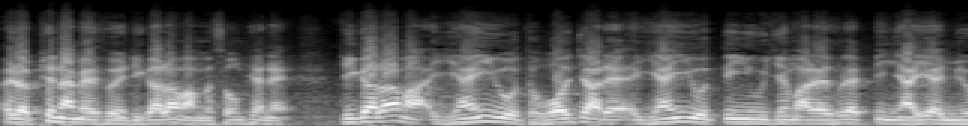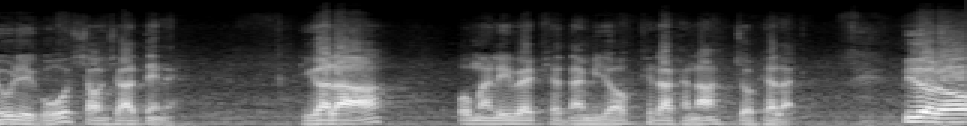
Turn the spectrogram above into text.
အဲ့တော့ဖြစ်နိုင်မယ်ဆိုရင်ဒီကာလမှာမဆုံးဖြတ်နဲ့ဒီကာလမှာအရန်ကြီးကိုသဘောကျတဲ့အရန်ကြီးကိုတင်ယူခြင်းပါတယ်ဆိုတဲ့ပညာရေးမျိုးတွေကိုရှောင်ရှားတင်တယ်ဒီကလာပုံမှန်လေးပဲဖြတ်တန်းပြီးတော့ခေတ္တခဏကြော်ဖြတ်လိုက်ပြီးတော့တော့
